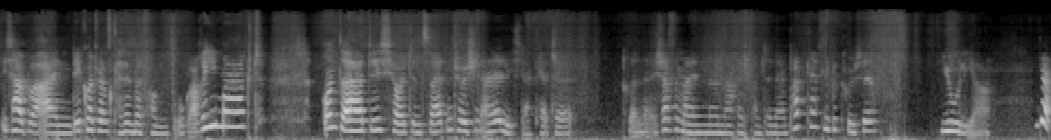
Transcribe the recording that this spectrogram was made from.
ich habe einen Deko-Adventskalender vom Drogeriemarkt und da hatte ich heute im zweiten Türchen eine Lichterkette drin. Ich hoffe, meine Nachricht kommt in deinem Podcast. Liebe Grüße, Julia. Ja,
